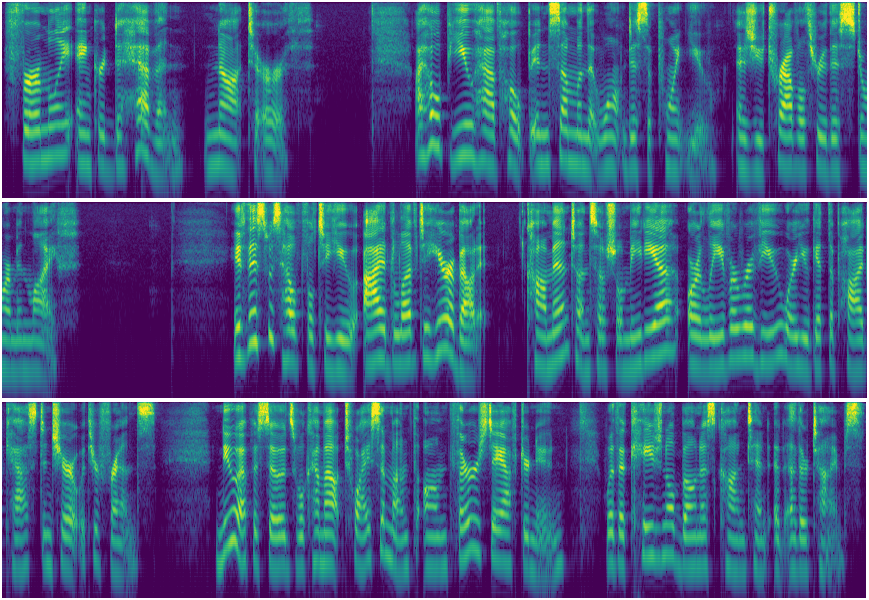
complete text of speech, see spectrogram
firmly anchored to heaven, not to earth. I hope you have hope in someone that won't disappoint you as you travel through this storm in life. If this was helpful to you, I'd love to hear about it. Comment on social media or leave a review where you get the podcast and share it with your friends. New episodes will come out twice a month on Thursday afternoon, with occasional bonus content at other times.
